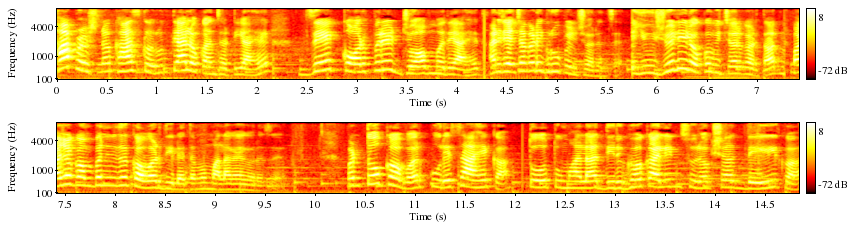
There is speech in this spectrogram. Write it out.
हा प्रश्न खास करून त्या लोकांसाठी आहे जे कॉर्पोरेट जॉबमध्ये आहेत आणि ज्यांच्याकडे ग्रुप इन्शुरन्स आहे. युजली लोक विचार करतात माझ्या कंपनीने जर कव्हर दिलं तर मग मला काय गरज आहे? पण तो कव्हर पुरेसा आहे का? तो तुम्हाला दीर्घकालीन सुरक्षा देईल का?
